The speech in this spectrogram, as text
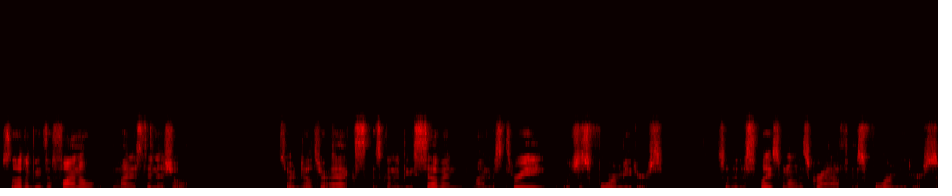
So that'll be the final minus the initial. So our delta x is going to be 7 minus 3, which is 4 meters. So the displacement on this graph is 4 meters.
